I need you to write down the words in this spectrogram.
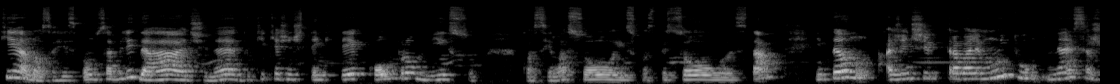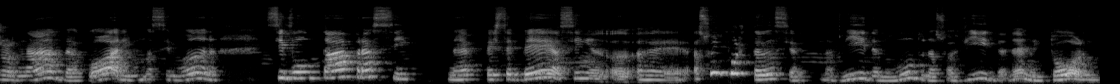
que é a nossa responsabilidade, né? Do que, que a gente tem que ter compromisso com as relações, com as pessoas, tá? Então, a gente trabalha muito nessa jornada agora, em uma semana, se voltar para si, né? Perceber assim a, a, a, sua importância na vida, no mundo, na sua vida, né? No entorno.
